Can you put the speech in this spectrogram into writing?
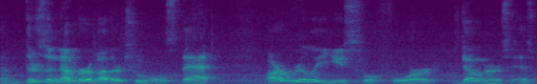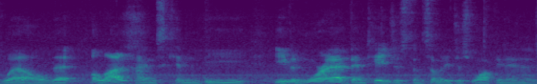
um, there's a number of other tools that are really useful for donors as well that a lot of times can be even more advantageous than somebody just walking in and,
